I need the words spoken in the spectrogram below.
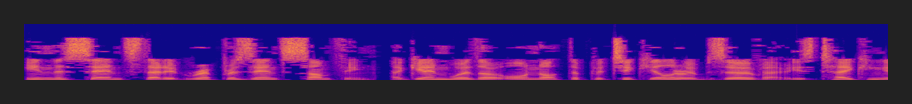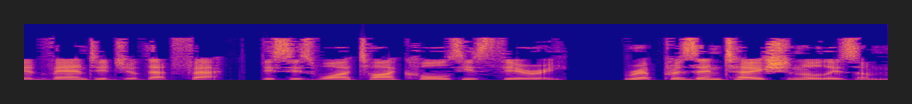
in the sense that it represents something, again whether or not the particular observer is taking advantage of that fact. This is why Tye calls his theory representationalism.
